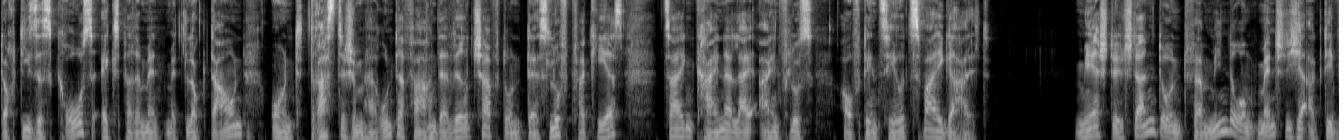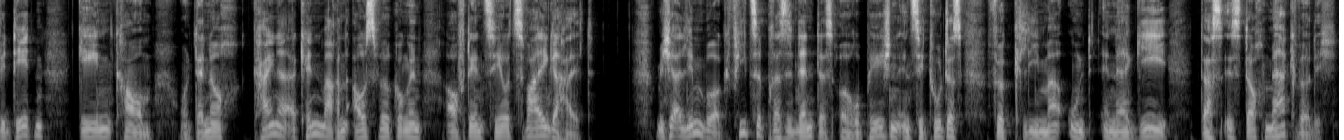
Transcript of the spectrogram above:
Doch dieses Großexperiment mit Lockdown und drastischem Herunterfahren der Wirtschaft und des Luftverkehrs zeigen keinerlei Einfluss auf den CO2-Gehalt. Mehr Stillstand und Verminderung menschlicher Aktivitäten gehen kaum und dennoch keine erkennbaren Auswirkungen auf den CO2-Gehalt. Michael Limburg, Vizepräsident des Europäischen Institutes für Klima und Energie. Das ist doch merkwürdig.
